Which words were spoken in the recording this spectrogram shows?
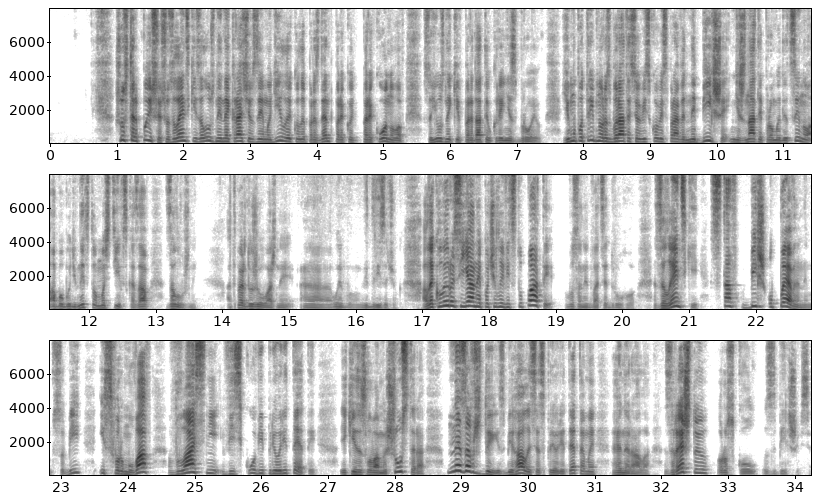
Шустер пише, що Зеленський і Залужний найкраще взаємодіяли, коли президент переконував союзників передати Україні зброю. Йому потрібно розбиратися у військовій справі не більше, ніж знати про медицину або будівництво мостів, сказав Залужний. А тепер дуже уважний е, відрізочок. Але коли росіяни почали відступати восени 22-го, Зеленський став більш упевненим в собі і сформував власні військові пріоритети, які, за словами Шустера, не завжди збігалися з пріоритетами генерала. Зрештою, розкол збільшився.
